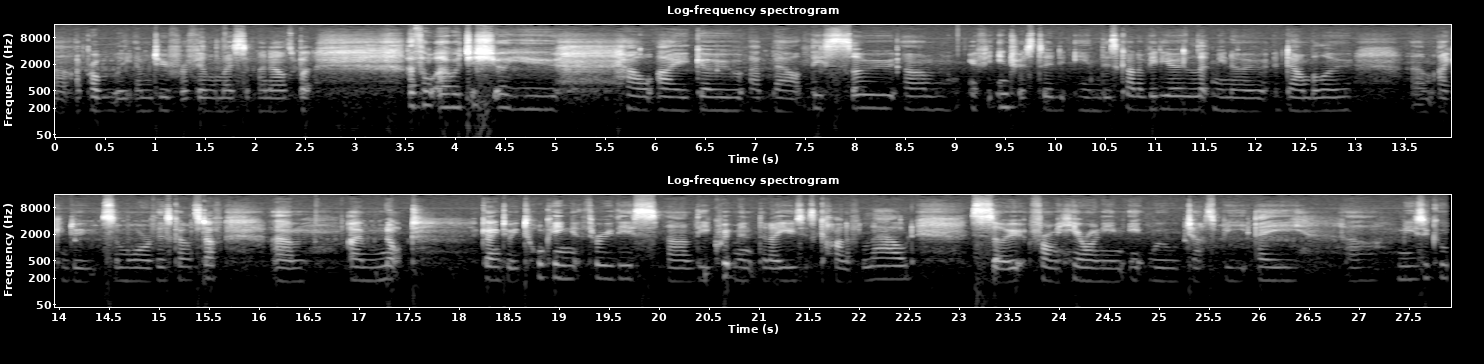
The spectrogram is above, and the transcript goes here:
Uh, I probably am due for a fill on most of my nails but I thought I would just show you how I go about this so um, if you're interested in this kind of video let me know down below um, I can do some more of this kind of stuff um, I'm not going to be talking through this. Uh, the equipment that I use is kind of loud, so from here on in it will just be a uh, musical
